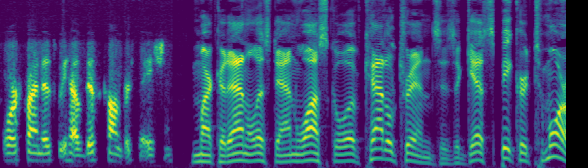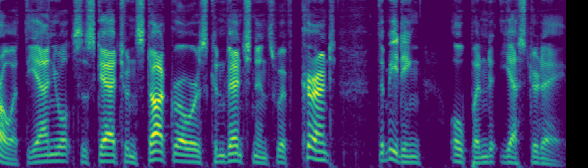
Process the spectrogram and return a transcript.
forefront as we have this conversation. Market analyst Anne Wasko of Cattle Trends is a guest speaker tomorrow at the annual Saskatchewan Stock Growers Convention in Swift Current. The meeting opened yesterday.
